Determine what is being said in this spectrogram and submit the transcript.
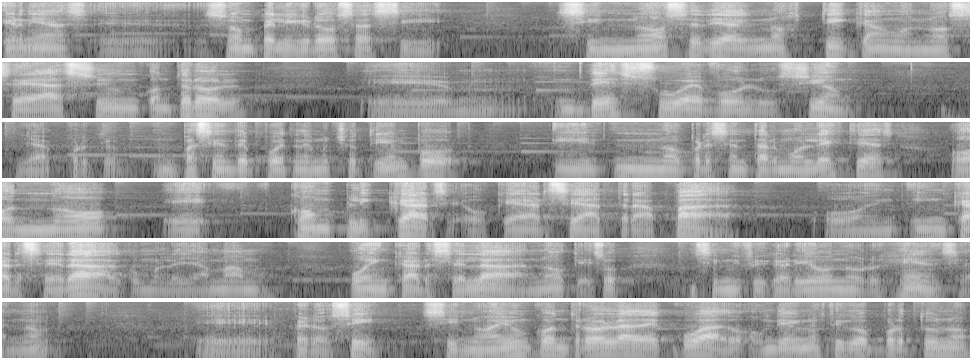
hernias eh, son peligrosas si, si no se diagnostican o no se hace un control eh, de su evolución. ¿Ya? Porque un paciente puede tener mucho tiempo y no presentar molestias o no eh, complicarse o quedarse atrapada o encarcerada, como le llamamos, o encarcelada, ¿no? que eso significaría una urgencia. ¿no? Eh, pero sí, si no hay un control adecuado un diagnóstico oportuno,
